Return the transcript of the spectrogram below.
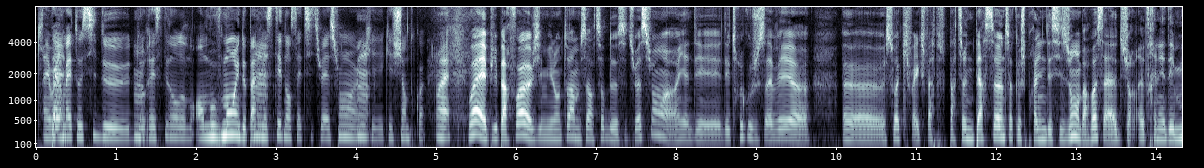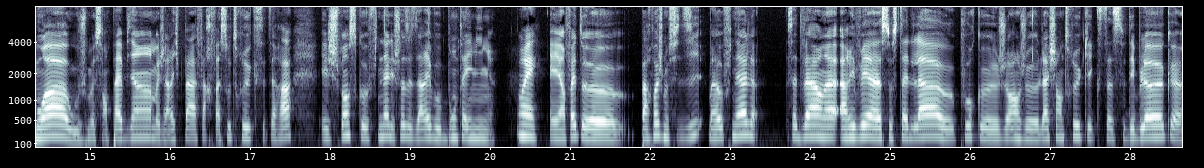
qui Eh te ouais. permette aussi de, de Mm. rester dans- en mouvement et de pas Mm. rester dans cette situation Mm. qui, est, qui est chiante quoi. Ouais. ouais, et puis parfois, j'ai mis longtemps à me sortir de situations. hein. Il y a des, des trucs où je savais euh, soit qu'il fallait que je fasse partir une personne, soit que je prenne une décision. Parfois, ça a dû traîner des mois où je me sens pas bien, mais j'arrive pas à faire face au truc, etc. Et je pense qu'au final, les choses, elles arrivent au bon timing. Ouais, Et en fait, euh, parfois, je me suis dit, bah, au final, ça devait arriver à ce stade-là euh, pour que genre je lâche un truc et que ça se débloque, euh,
